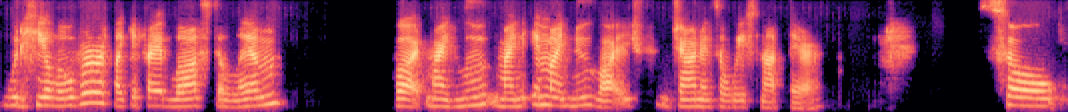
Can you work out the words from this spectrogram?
would heal over, like if I had lost a limb. But my, my in my new life, John is always not there. So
